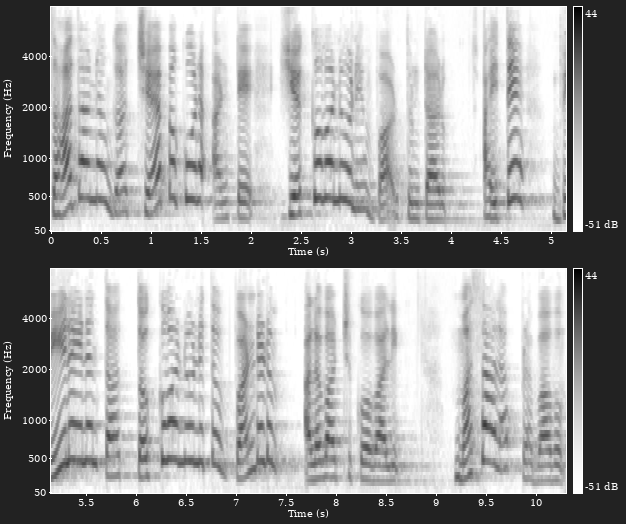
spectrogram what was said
సాధారణంగా చేప కూర అంటే ఎక్కువ నూనె వాడుతుంటారు. అయితే వీలైనంత తక్కువ నూనెతో వండడం అలవర్చుకోవాలి. మసాలా ప్రభావం.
